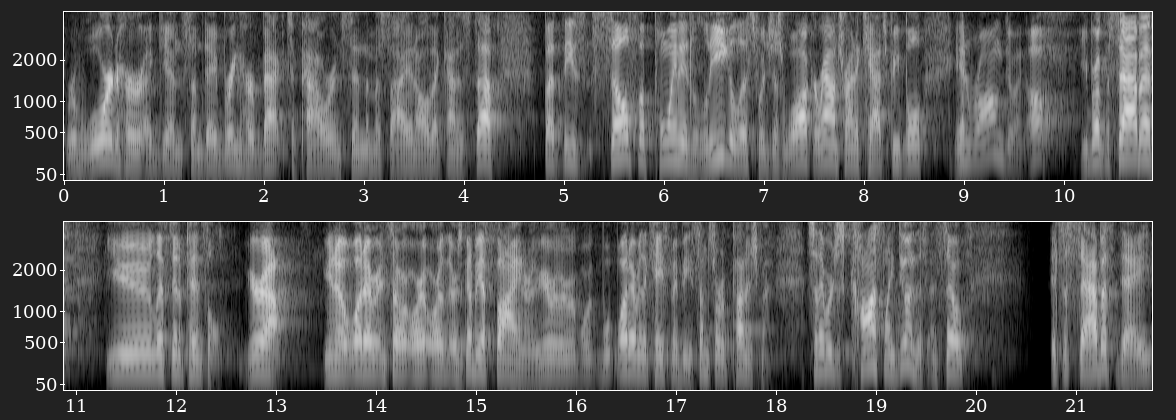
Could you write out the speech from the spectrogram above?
reward her again someday, bring her back to power, and send the Messiah and all that kind of stuff. But these self appointed legalists would just walk around trying to catch people in wrongdoing. Oh, you broke the Sabbath, you lifted a pencil, you're out you know, whatever. And so, or, or there's going to be a fine or whatever the case may be, some sort of punishment. So they were just constantly doing this. And so it's a Sabbath day.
